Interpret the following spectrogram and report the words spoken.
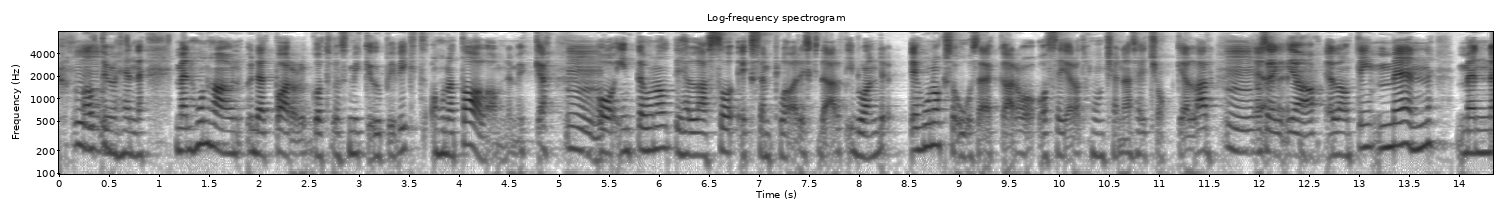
alltid med henne. Men hon har under ett par år gått ganska mycket upp i vikt och hon har talat om det mycket. Och inte hon alltid heller så exemplarisk där att ibland är hon också osäker och, och säger att hon känner sig tjock eller, Mm, sen, ja. eller någonting. Men, men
